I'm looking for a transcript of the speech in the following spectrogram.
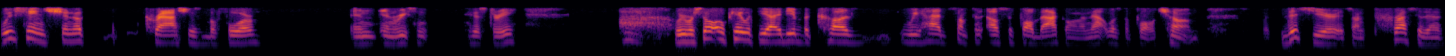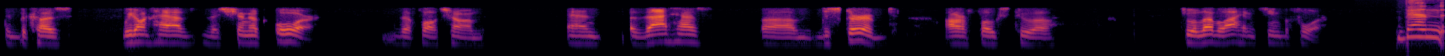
We've seen Chinook crashes before in, in recent history. We were so okay with the idea because we had something else to fall back on, and that was the fall chum. But this year, it's unprecedented because we don't have the Chinook or the fall chum, and that has um, disturbed our folks to a to a level I haven't seen before. Ben,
